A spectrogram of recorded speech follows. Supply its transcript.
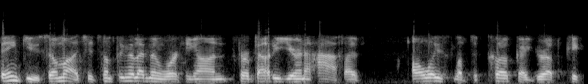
thank you so much. It's something that I've been working on for about a year and a half. I've always loved to cook. I grew up ki-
